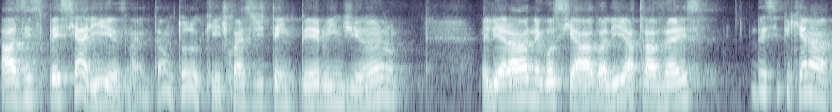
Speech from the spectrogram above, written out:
as especiarias, né? Então tudo que a gente conhece de tempero indiano, ele era negociado ali através desse pequena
